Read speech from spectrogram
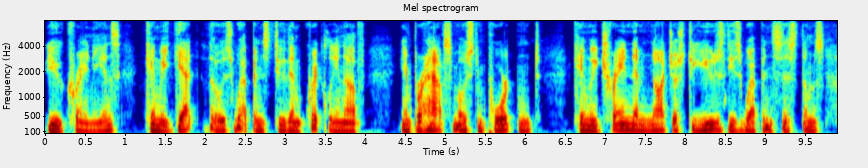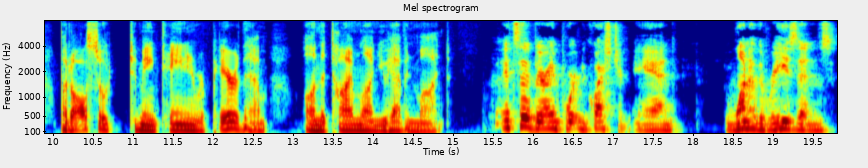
Ukrainians? Can we get those weapons to them quickly enough? And perhaps most important, can we train them not just to use these weapon systems, but also to maintain and repair them on the timeline you have in mind? It's a very important question. And one of the reasons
